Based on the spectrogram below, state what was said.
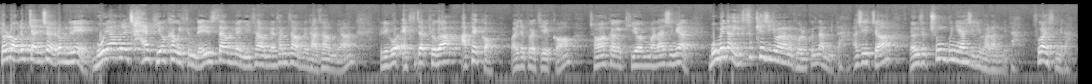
별로 어렵지 않죠? 여러분들이 모양을 잘 기억하고 있으면 돼. 1사음면, 2사음면, 3사음면, 4사음면. 그리고 X좌표가 앞에 거, Y좌표가 뒤에 거 정확하게 기억만 하시면 몸에다가 익숙해지기만 하면 그걸로 끝납니다. 아시겠죠? 연습 충분히 하시기 바랍니다. 수고하셨습니다.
